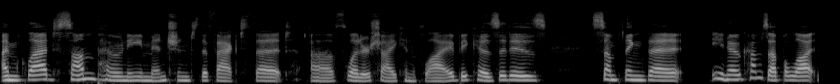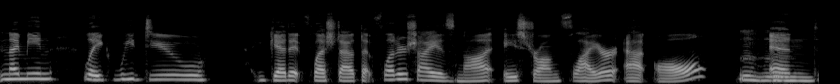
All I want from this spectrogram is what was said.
i'm glad some pony mentioned the fact that uh fluttershy can fly because it is something that, you know, comes up a lot. And I mean, like, we do get it fleshed out that Fluttershy is not a strong flyer at all. Mm-hmm. And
